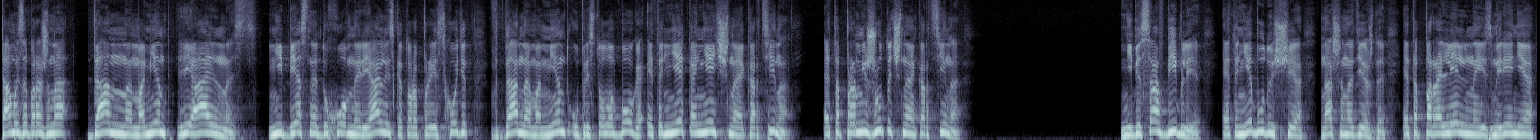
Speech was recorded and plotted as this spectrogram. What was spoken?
Там изображена данный момент реальность, небесная духовная реальность, которая происходит в данный момент у престола Бога. Это не конечная картина, это промежуточная картина. Небеса в Библии – это не будущее нашей надежды, это параллельное измерение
